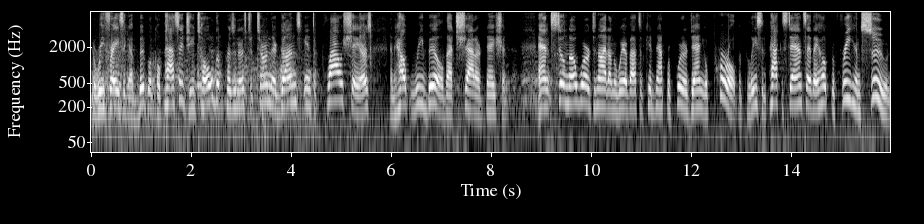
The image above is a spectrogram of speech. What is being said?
Rephrasing a biblical passage, he told the prisoners to turn their guns into plowshares and help rebuild that shattered nation. And still no word tonight on the whereabouts of kidnapped reporter Daniel Pearl, but police in Pakistan say they hope to free him soon.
